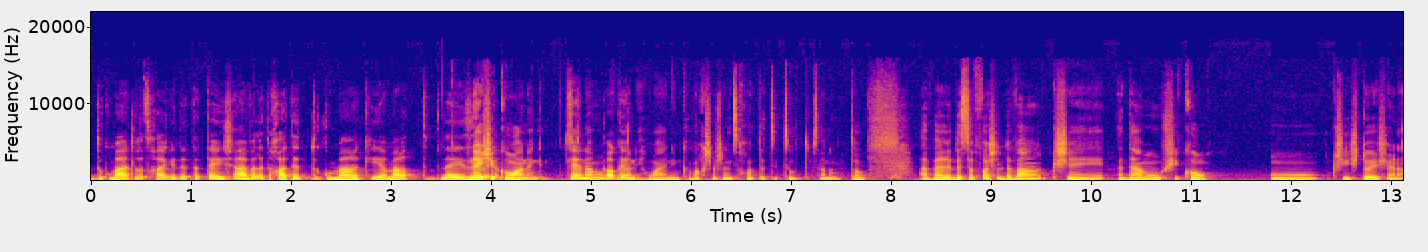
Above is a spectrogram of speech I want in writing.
דוגמה, את לא צריכה להגיד את התשע, אבל את יכולה לתת דוגמה, כי אמרת בני זה... בני שיכורה נגיד, כן, בסדר? אוקיי. אני, וואי, אני מקווה עכשיו שאני זוכרת את הציטוט, בסדר? טוב. אבל בסופו של דבר, כשאדם הוא שיכור, או כשאשתו ישנה,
